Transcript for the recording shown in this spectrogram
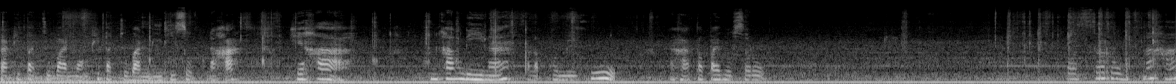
กัสที่ปัจจุบันมองที่ปัจจุบันดีที่สุดนะคะโอเคค่ะค่อนข้างดีนะสำหรับคนมีคู่นะคะ ต่อไปบทสรุป บทสรุปนะคะ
